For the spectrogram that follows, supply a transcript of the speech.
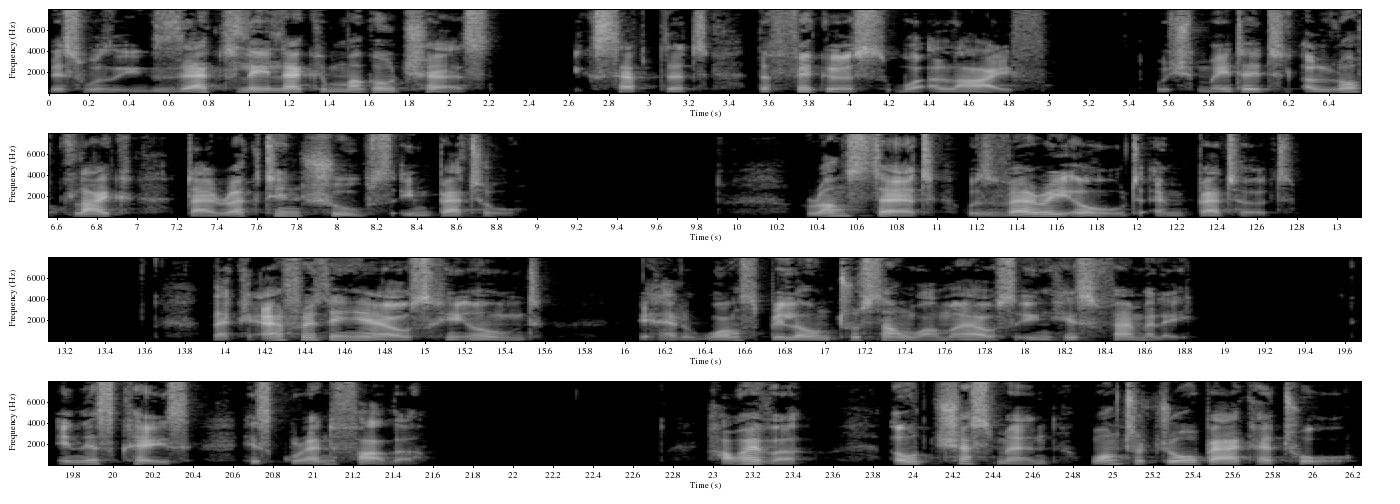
This was exactly like Muggle chess, except that the figures were alive, which made it a lot like directing troops in battle. Ron's set was very old and battered. Like everything else he owned, it had once belonged to someone else in his family. In this case, his grandfather. However, old chessmen won't draw back at all.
